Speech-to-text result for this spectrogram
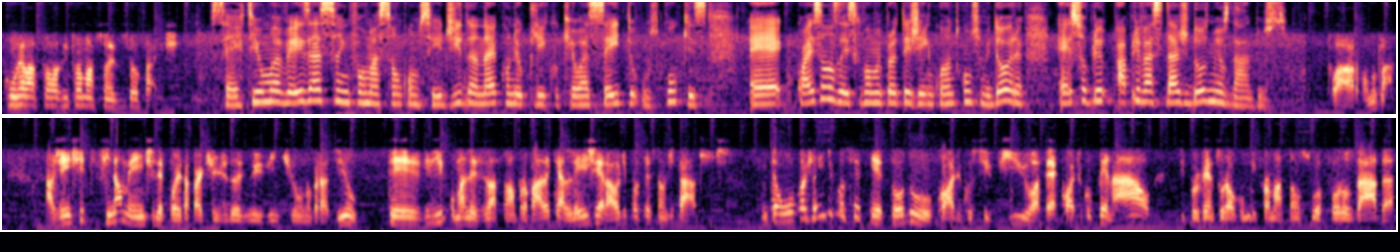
com relação às informações do seu site. Certo. E uma vez essa informação concedida, né, quando eu clico que eu aceito os cookies, é, quais são as leis que vão me proteger enquanto consumidora é sobre a privacidade dos meus dados? Claro, vamos lá. A gente finalmente, depois a partir de 2021 no Brasil, teve uma legislação aprovada que é a Lei Geral de Proteção de Dados. Então, hoje, além de você ter todo o Código Civil, até Código Penal, se porventura alguma informação sua for usada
